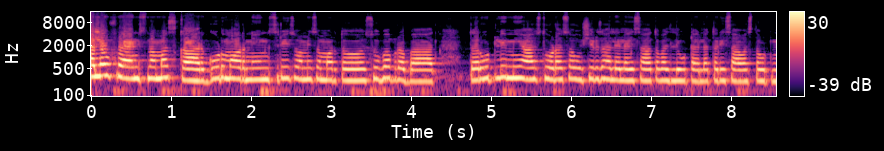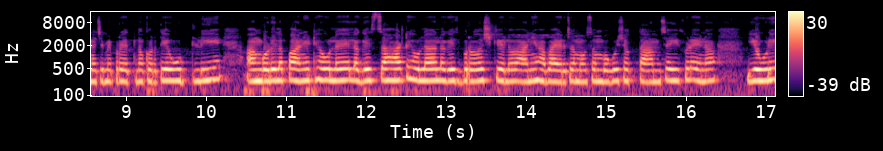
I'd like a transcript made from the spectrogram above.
हॅलो फ्रेंड्स नमस्कार. Good morning Shri Swami Samarth. शुभ प्रभात. तर उठली मी. आज थोडासा उशीर झालेला आहे. सात वाजले उठायला तरी सहा वाजता उठण्याचे मी प्रयत्न करते. उठली आंघोळीला पाणी ठेवलं आहे लगेच चहा ठेवला लगेच ब्रश केलं आणि हा बाहेरचा मोसम बघू शकता. आमच्या इकडे आहे ना एवढी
